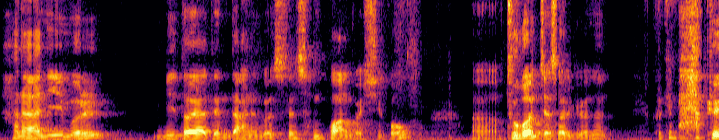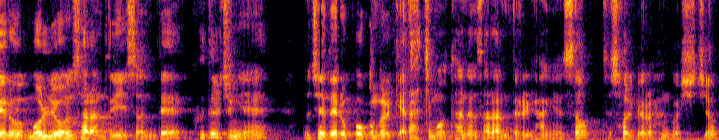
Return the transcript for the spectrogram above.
하나님을 믿어야 된다 하는 것을 선포한 것이고 어, 두 번째 설교는 그렇게 막 교회로 몰려온 사람들이 있었는데 그들 중에 또 제대로 복음을 깨닫지 못하는 사람들을 향해서 설교를 한 것이죠.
